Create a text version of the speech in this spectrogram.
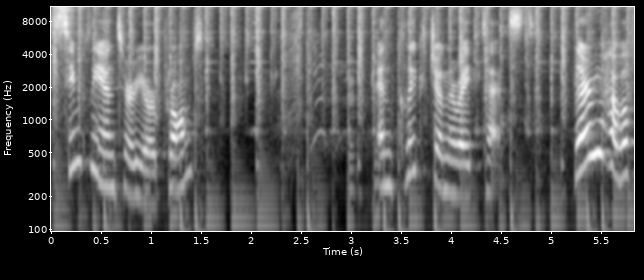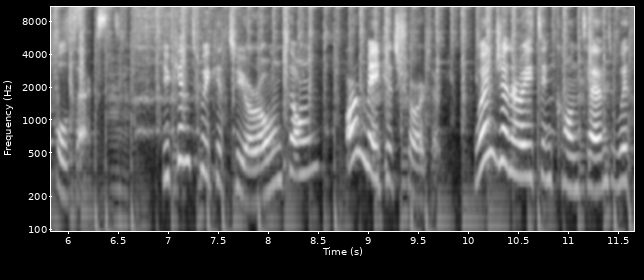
simply enter your prompt, and click Generate Text. There you have a full text. You can tweak it to your own tone or make it shorter. When generating content with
